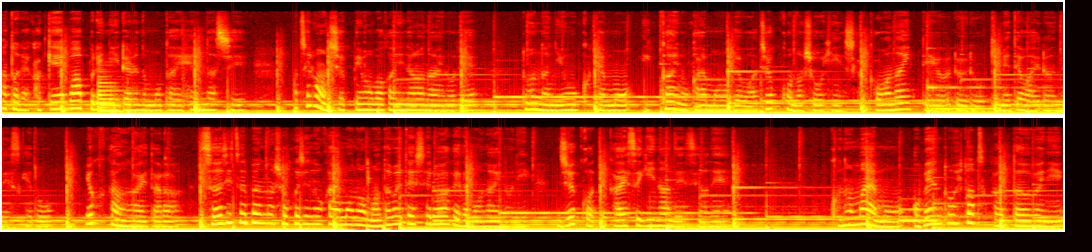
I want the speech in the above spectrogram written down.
後で家計簿アプリに入れるのも大変だしもちろん出費もバカにならないのでどんなに多くても1回の買い物では10個の商品しか買わないっていうルールを決めてはいるんですけどよく考えたら数日分の食事の買い物をまとめてしてるわけでもないのに10個って買いすぎなんですよね。この前もお弁当1つ買った上に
